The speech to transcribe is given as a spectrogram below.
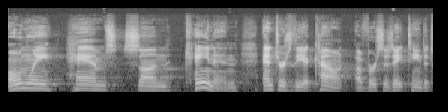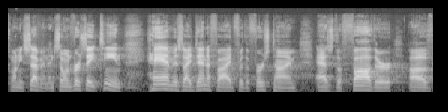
only Ham's son Canaan enters the account of verses 18 to 27. And so in verse 18, Ham is identified for the first time as the father of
